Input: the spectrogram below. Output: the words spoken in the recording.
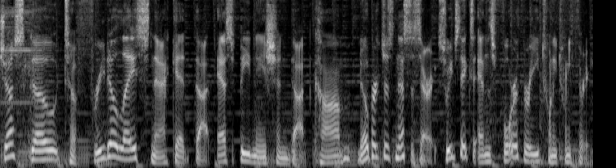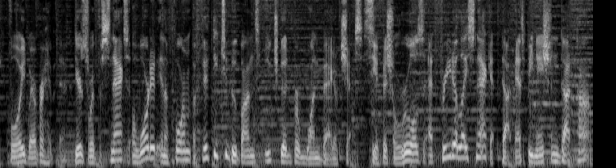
Just go to fritolaysnackit.sbnation.com. No purchase necessary. Sweepstakes ends 4-3-2023. Void where prohibited. Year's worth of snacks awarded in the form of 52 coupons, each good for one bag of chips. See official rules at fritolaysnackit.sbnation.com.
